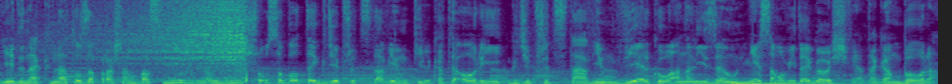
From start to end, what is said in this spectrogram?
Jednak na to zapraszam Was już w najbliższą sobotę, gdzie przedstawię kilka teorii, gdzie przedstawię wielką analizę niesamowitego świata Gambola.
